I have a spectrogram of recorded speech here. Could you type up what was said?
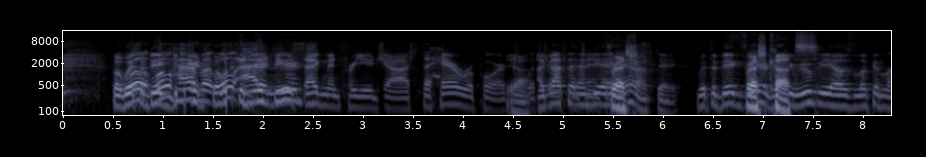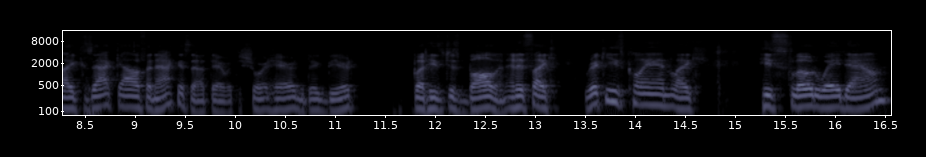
but with we'll the big we'll beard, have a, but with we'll add a big new beard, segment for you, Josh. The hair report. Yeah. with I got the Josh NBA Botanic. Fresh. hair update with the big Fresh beard. cuts. Ricky Rubio's looking like Zach Galifianakis out there with the short hair and the big beard, but he's just balling. And it's like Ricky's playing like he's slowed way down,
